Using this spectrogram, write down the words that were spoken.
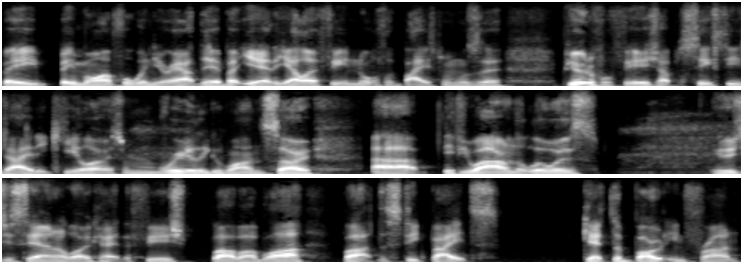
be be mindful when you're out there. But yeah, the yellowfin north of Batemans was a beautiful fish, up to 60 to 80 kilos, some really good ones. So uh, if you are on the lures, use your sounder, locate the fish, blah, blah, blah. But the stick baits, get the boat in front,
